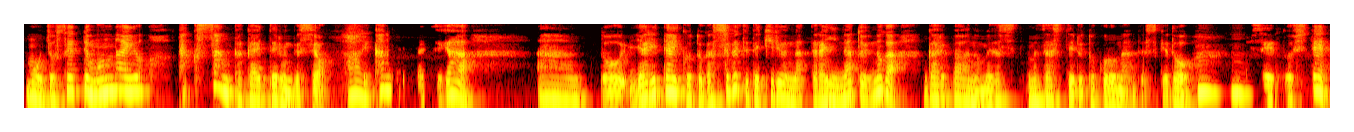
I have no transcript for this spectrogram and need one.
もう女性って問題をたくさん抱えてるんですよ、はい、で彼女たちがあとやりたいことが全てできるようになったらいいなというのがガールパワーの目指す目指しているところなんですけど、うんうん、女性として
